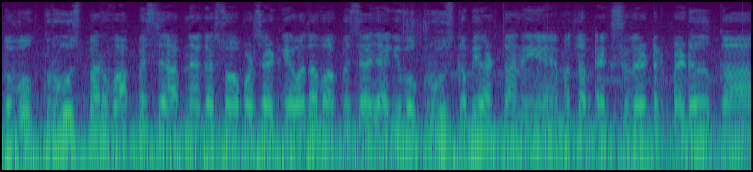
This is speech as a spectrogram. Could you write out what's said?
तो वो क्रूज पर वापस से आपने अगर 100 परसेंट किया हुआ था, वापस से आ जाएगी। वो क्रूज कभी हटता नहीं है। मतलब एक्सेलेटर पेडल का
